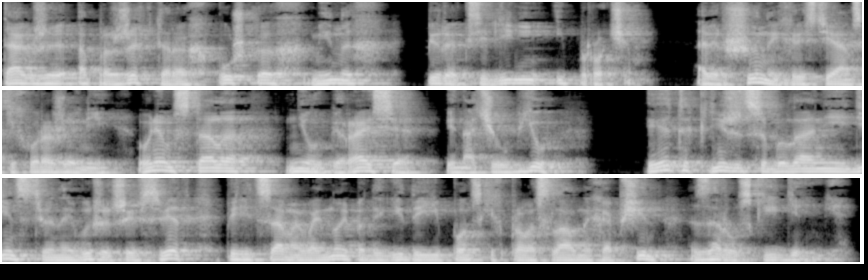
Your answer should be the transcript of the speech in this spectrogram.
Также о прожекторах, пушках, минах, пироксилине и прочем. А вершиной христианских выражений в нем стало «не упирайся, иначе убью». И эта книжица была не единственной, вышедшей в свет перед самой войной под эгидой японских православных общин за русские деньги.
